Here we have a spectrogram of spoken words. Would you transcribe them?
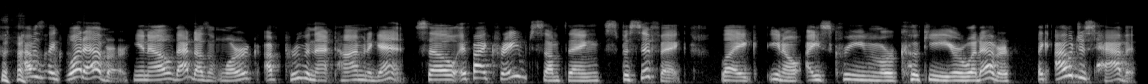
it. I was like, whatever, you know, that doesn't work. I've proven that time and again. So if I craved something specific, like, you know, ice cream or cookie or whatever, like I would just have it.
